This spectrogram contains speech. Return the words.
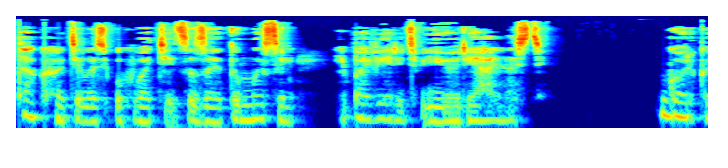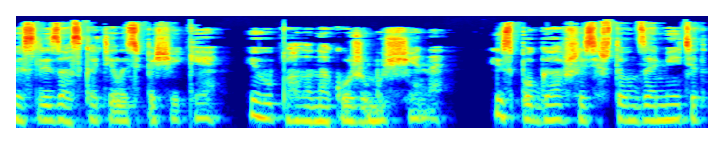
Так хотелось ухватиться за эту мысль и поверить в ее реальность. Горькая слеза скатилась по щеке и упала на кожу мужчины. Испугавшись, что он заметит,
